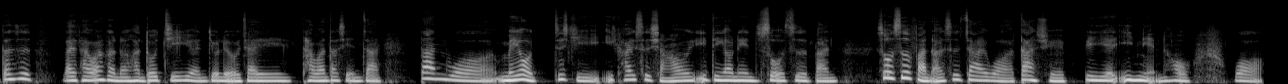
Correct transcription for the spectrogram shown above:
但是来台湾可能很多机缘就留在台湾到现在，但我没有自己一开始想要一定要念硕士班，硕士反而是在我大学毕业一年后，我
